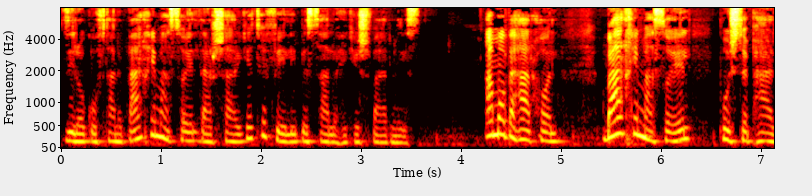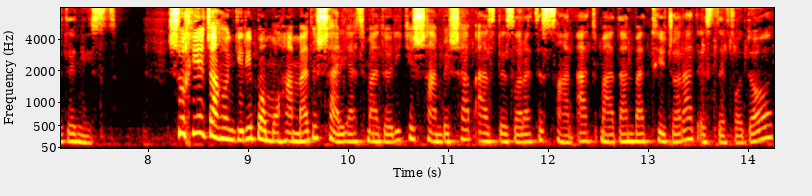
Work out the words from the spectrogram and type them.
زیرا گفتن برخی مسائل در شرایط فعلی به صلاح کشور نیست. اما به هر حال برخی مسائل پشت پرده نیست. شوخی جهانگیری با محمد شریعت مداری که شنبه شب از وزارت صنعت معدن و تجارت استعفا داد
